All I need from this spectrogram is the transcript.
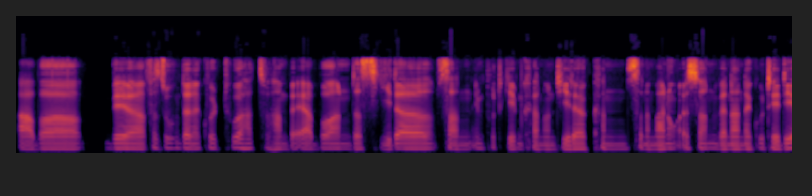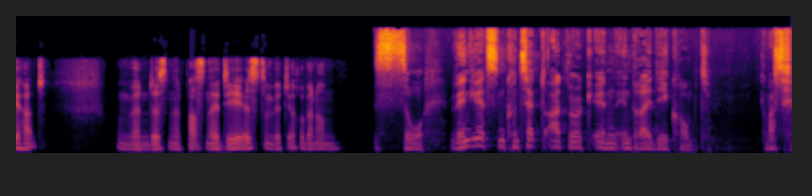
aber wir versuchen da eine Kultur zu haben bei Airborne, dass jeder seinen Input geben kann und jeder kann seine Meinung äußern, wenn er eine gute Idee hat. Und wenn das eine passende Idee ist, dann wird die auch übernommen. So, wenn jetzt ein Konzeptartwork in, in 3D kommt, was,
